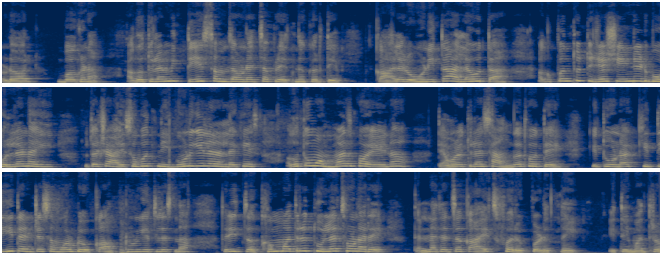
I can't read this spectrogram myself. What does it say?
डॉल बघ ना. अगं तुला मी तेच समजावण्याचा प्रयत्न करते. काल रोहन तर आला होता. अगं पण तू तुझ्याशी नीट बोलला नाही. तू त्याच्या आईसोबत निघून गेला ना लगेच. अगं तो मम्माच भय आहे ना. त्यामुळे तुला सांगत होते की तू ना कितीही त्यांच्यासमोर डोकं आपटून घेतलंस ना तरी जखम मात्र तुलाच होणार आहे. त्यांना त्याचा काहीच फरक पडत नाही. इथे मात्र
